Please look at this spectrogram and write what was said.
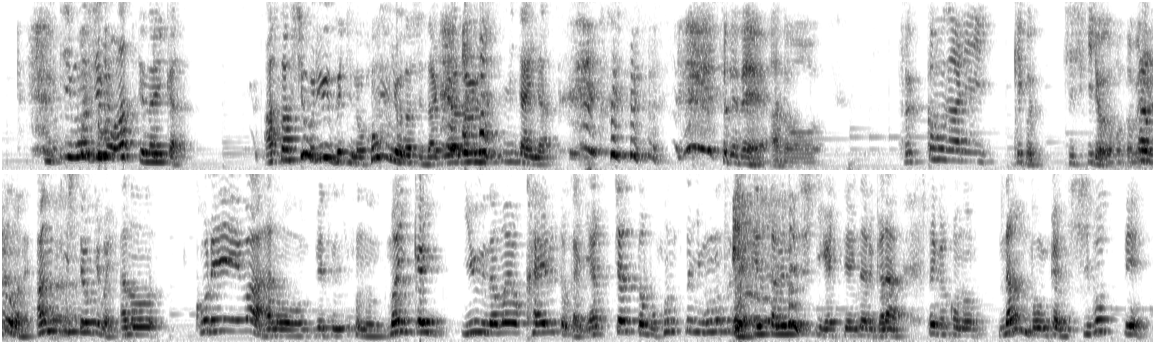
一文字も合ってないから。朝青龍関の本名だし、ダグワドルジみたいな。それね、あの、突っ込む側に結構知識量が求めらあ、れる。そうだね。暗記しておけばいい。あの、これは、あの、別に、その、毎回言う名前を変えるとかやっちゃうと、もう本当にものすごいエンタメの知識が必要になるから、なんかこの、何本かに絞って、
